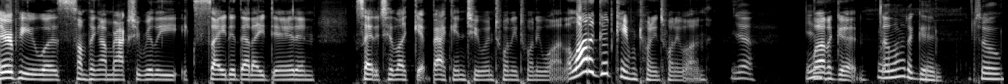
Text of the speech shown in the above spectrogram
therapy was something I'm actually really excited that I did and excited to like get back into in 2021 a lot of good came from 2021 Yeah. a lot of good A lot of good. So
